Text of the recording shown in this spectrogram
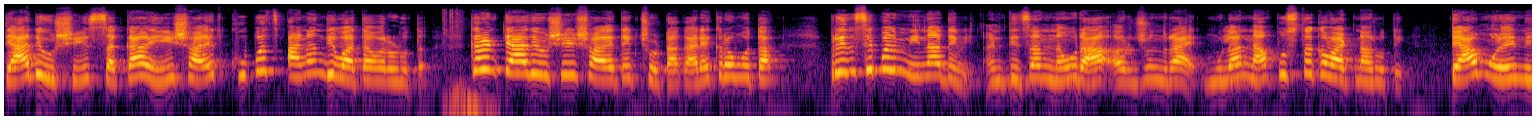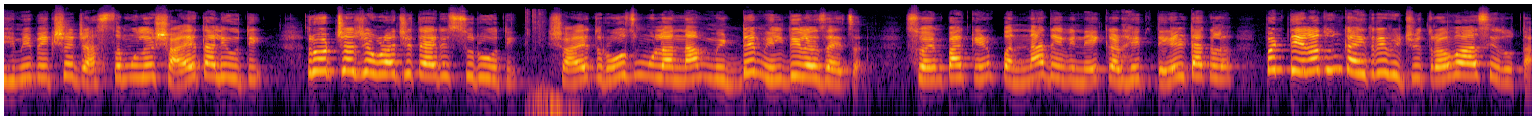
त्या दिवशी सकाळी शाळेत खूपच आनंदी वातावरण होतं. कारण त्या दिवशी शाळेत एक छोटा कार्यक्रम होता. प्रिन्सिपल मीना देवी आणि तिचा नवरा अर्जुन राय मुलांना पुस्तकं वाटणार होती. त्यामुळे नेहमीपेक्षा जास्त मुलं शाळेत आली होती. रोजच्या जेवणाची तयारी सुरू होती. शाळेत रोज मुलांना मिड डे मील दिलं जायचं. स्वयंपाकीण पन्ना देवीने कढईत तेल टाकलं. पण तेलातून काहीतरी विचित्र वास येत होता.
